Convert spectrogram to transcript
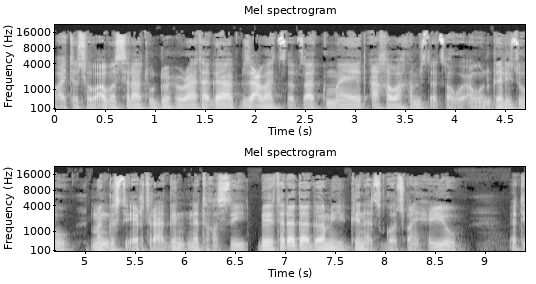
ባይቶ ሰብኣዊ መሰላት ውድብ ሕቡራት ሃገራት ብዛዕባ እቲ ጸብጻብ ክመያየጥ ኣኸባ ከም ዝተጸውዐ እውን ገሊጹ። መንግስቲ ኤርትራ ግን ነቲ ክሲ ብተደጋጋሚ ክነጽጎ ጸኒሑ እዩ። እቲ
